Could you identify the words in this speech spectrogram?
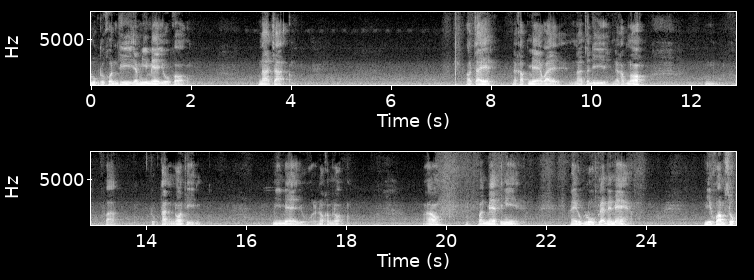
ลูกทุกคนที่ยังมีแม่อยู่ก็ น่าจะ เอาใจนะครับ แม่ไว้น่าจะดีนะครับเนาะ ฝากทุกท่านนอทีม มีแม่อยู่นอกคำเนาะเอาวันแม่ที่นี่ ให้ลูกๆและแม่แม่ มีความสุข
